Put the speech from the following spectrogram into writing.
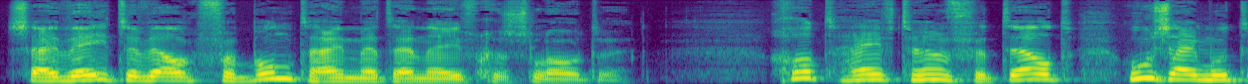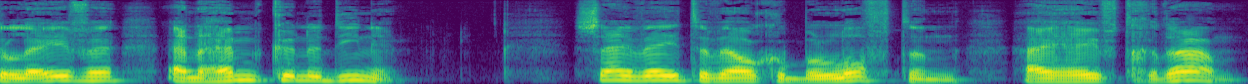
Zij weten welk verbond hij met hen heeft gesloten. God heeft hun verteld hoe zij moeten leven en hem kunnen dienen. Zij weten welke beloften hij heeft gedaan.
